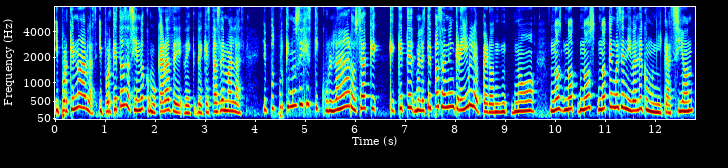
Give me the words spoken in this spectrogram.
¿Y por qué no hablas? ¿Y por qué estás haciendo como caras de, de- de que estás de malas? Y pues porque no sé gesticular, o sea, que, que, que te- me le estoy pasando increíble, pero no, no, no, no, no tengo ese nivel de comunicación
